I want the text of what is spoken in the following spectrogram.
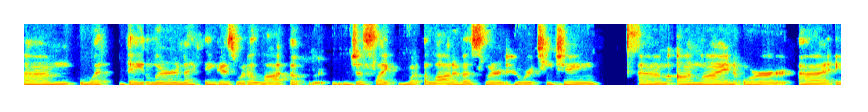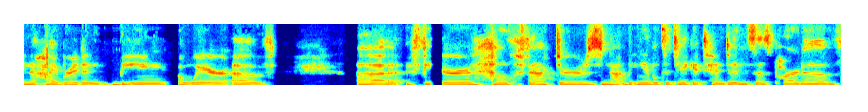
Um, what they learned, I think, is what a lot of, just like what a lot of us learned who were teaching um, online or uh, in a hybrid and being aware of uh, fear, health factors, not being able to take attendance as part of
